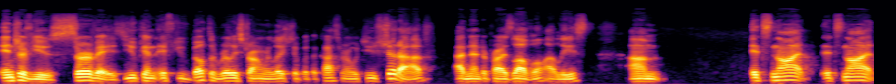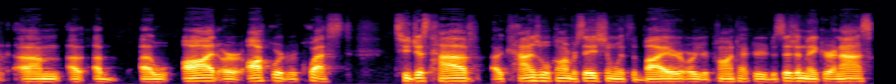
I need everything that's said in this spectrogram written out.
interviews surveys you can if you've built a really strong relationship with the customer which you should have at an enterprise level at least. Um, it's not it's not um, a, a, a odd or awkward request to just have a casual conversation with the buyer or your contact or your decision maker and ask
